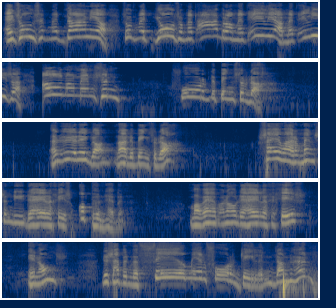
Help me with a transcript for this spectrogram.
En zo is het met Daniel, zo is het met Jozef, met Abraham, met Elia, met Elisa. Allemaal mensen voor de Pinksterdag. En u en ik dan, na de Pinksterdag. Zij waren mensen die de Heilige Geest op hun hebben. Maar wij hebben nou de Heilige Geest in ons. Dus hebben we veel meer voordelen dan hun.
